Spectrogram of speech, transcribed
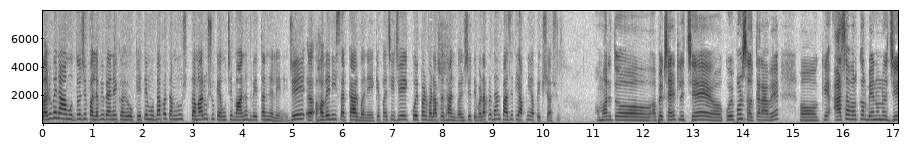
ભાનુબેન આ મુદ્દો જે પલ્લવીબેને કહ્યો કે તે મુદ્દા પર તમનું તમારું શું કહેવું છે માનદ વેતનને લઈને? જે હવેની સરકાર બને કે પછી જે કોઈ પણ વડાપ્રધાન બનશે, તે વડાપ્રધાન પાસેથી આપની અપેક્ષા શું? અમારી તો અપેક્ષા એટલી જ છે, કોઈ પણ સરકાર આવે કે આશા વર્કર બહેનોને જે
